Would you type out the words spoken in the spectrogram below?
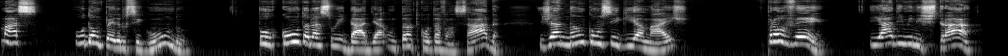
Mas o Dom Pedro II, por conta da sua idade um tanto quanto avançada, já não conseguia mais prover e administrar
